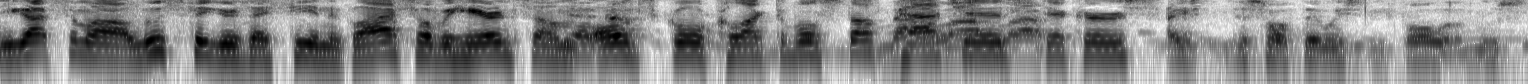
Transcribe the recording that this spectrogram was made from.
You got some uh, loose figures I see in the glass over here, and some Yeah, old not- school collectible stuff, not a lot patches, stickers. I this whole thing used to be full of loose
